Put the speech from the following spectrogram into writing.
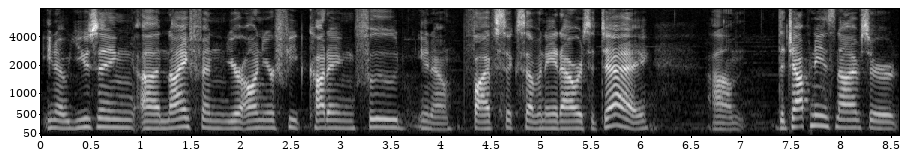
you know, using a knife and you're on your feet cutting food, you know, five, six, seven, eight hours a day, um, the Japanese knives are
